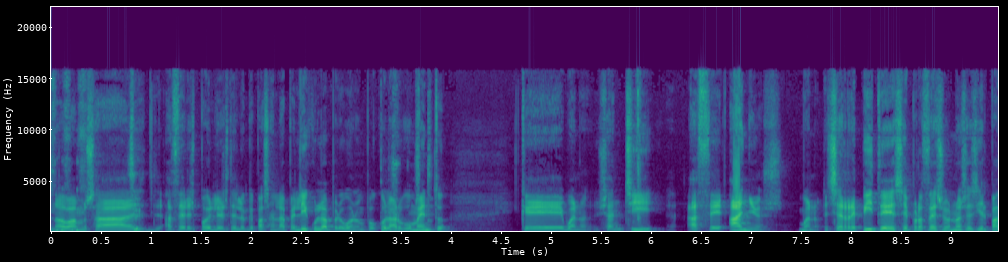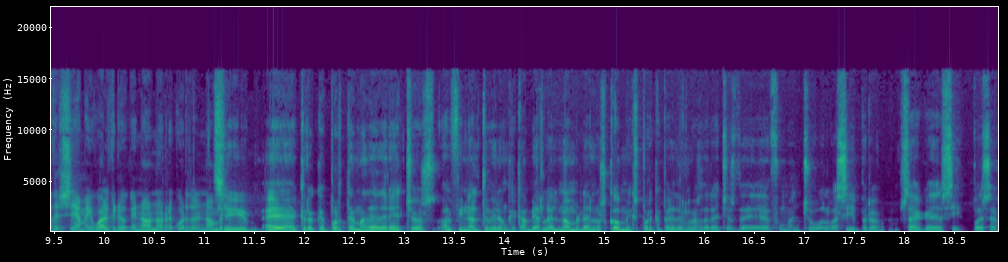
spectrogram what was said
No vamos a hacer spoilers de lo que pasa en la película, pero bueno un poco el argumento que bueno Shang-Chi hace años. Bueno, se repite ese proceso. No sé si el padre se llama igual, creo que no, no recuerdo el nombre. Sí, eh, creo que por tema de derechos al final tuvieron que cambiarle el nombre en los cómics porque perdieron los derechos de Fu Manchu o algo así, pero o sea que sí, puede ser.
